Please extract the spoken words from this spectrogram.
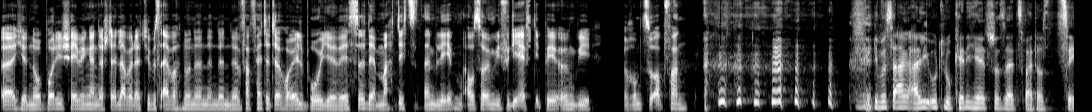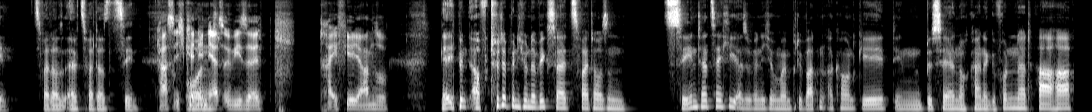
äh, hier no Body Shaming an der Stelle, aber der Typ ist einfach nur eine, eine, eine verfettete Heulboje, weißt du? Der macht nichts in seinem Leben, außer irgendwie für die FDP irgendwie rumzuopfern. ich muss sagen, Ali Utlu kenne ich jetzt schon seit 2010. 2011, 2010. Krass, ich kenne ihn erst irgendwie seit pff, drei, vier Jahren so. Ja, ich bin auf Twitter bin ich unterwegs seit 2010 tatsächlich. Also wenn ich auf meinen privaten Account gehe, den bisher noch keiner gefunden hat. Haha.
